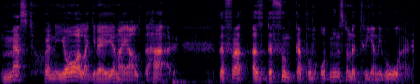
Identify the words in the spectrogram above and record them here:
mest geniala grejerna i allt det här. Därför att alltså, det funkar på åtminstone tre nivåer.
